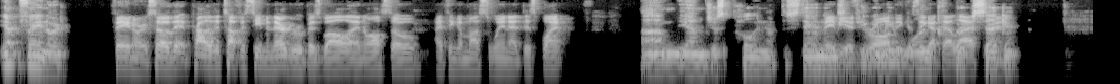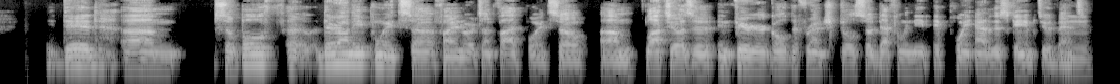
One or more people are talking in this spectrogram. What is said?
Yep, Feyenoord. Feyenoord. So they probably the toughest team in their group as well, and also I think a must win at this point. Um, yeah, I'm just pulling up the standings. maybe a draw because they got that last second. They did. Um, so both uh, they're on eight points. Uh, Feyenoord's on five points. So um, Lazio has an inferior goal differential, so definitely need a point out of this game to advance. Mm.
